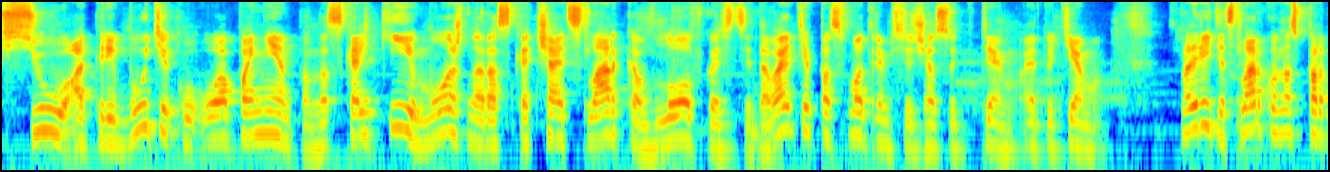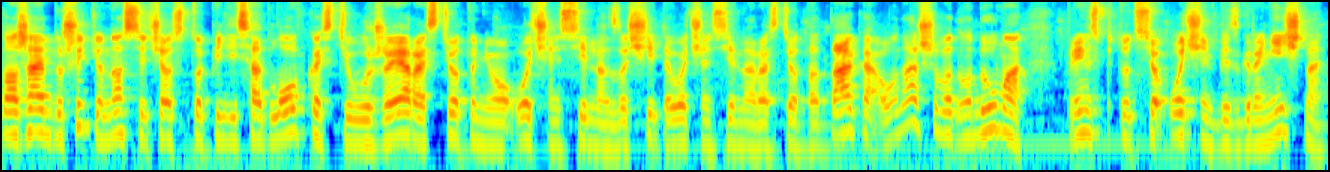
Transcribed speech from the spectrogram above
всю атрибутику у оппонента. На скольки можно раскачать Сларка в ловкости. Давайте посмотрим сейчас эту тему. Смотрите, Сларк у нас продолжает душить, у нас сейчас 150 ловкости, уже растет у него очень сильно защита, очень сильно растет атака, а у нашего Дума, в принципе, тут все очень безгранично,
